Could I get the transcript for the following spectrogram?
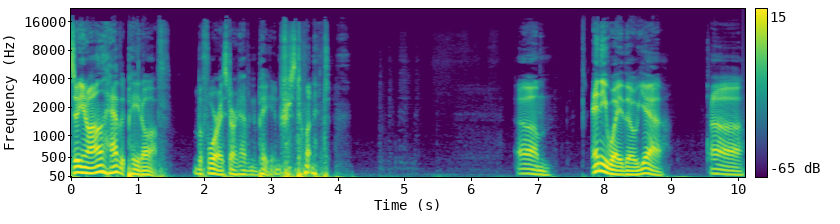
so you know, I'll have it paid off before I start having to pay interest on it. Um. Anyway, though, yeah. Uh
